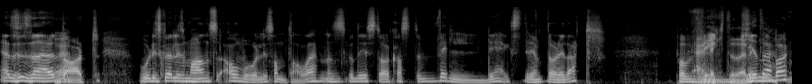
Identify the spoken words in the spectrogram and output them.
Jeg Synes den er Ja. dart hvor de skal liksom ha en alvorlig samtale, men så skal de stå og kaste veldig ekstremt dårlig dart. På veggen det litt, bak.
